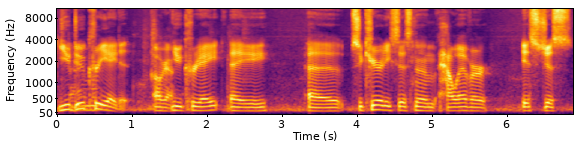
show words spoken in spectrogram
you do create it. Okay. You create a, a security system. However, it's just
